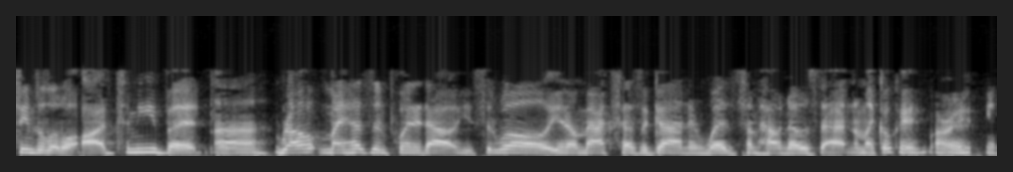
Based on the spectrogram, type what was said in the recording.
seems a little odd to me. But uh Ralph, my husband pointed out, he said, "Well, you know, Max has a gun and Wez somehow knows that." And I'm like, "Okay, all right." Yeah.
